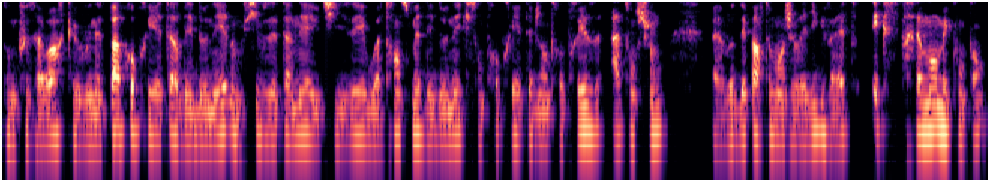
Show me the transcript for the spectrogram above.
donc, il faut savoir que vous n'êtes pas propriétaire des données. Donc, si vous êtes amené à utiliser ou à transmettre des données qui sont propriétés de l'entreprise, attention, euh, votre département juridique va être extrêmement mécontent.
